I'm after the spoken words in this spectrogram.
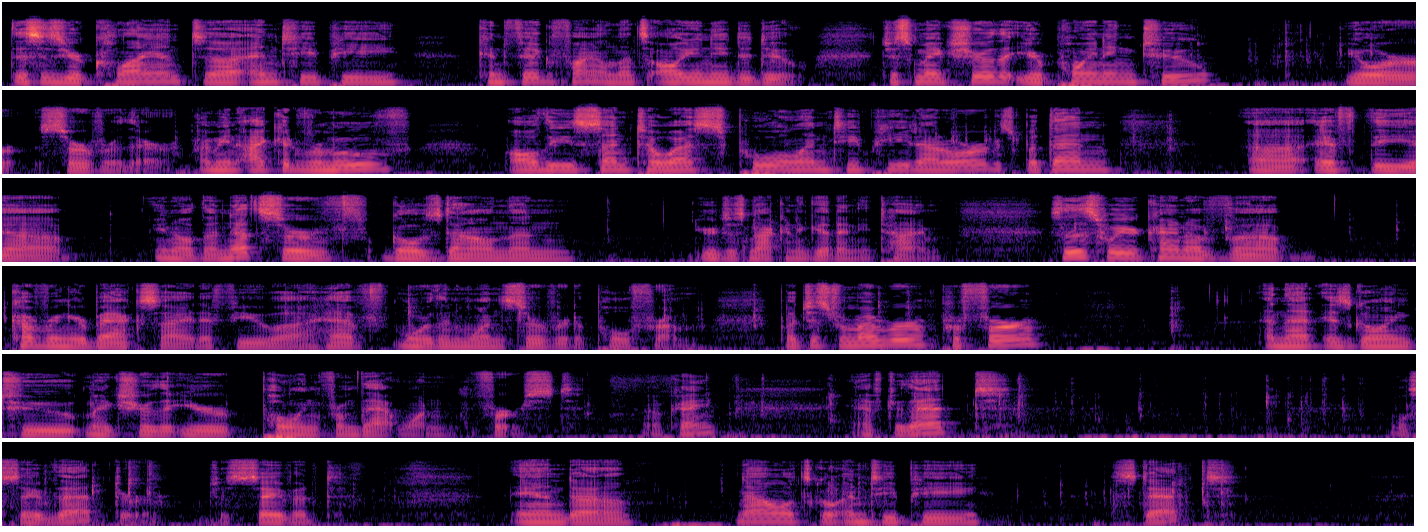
This is your client uh, NTP config file, and that's all you need to do. Just make sure that you're pointing to your server there. I mean, I could remove all these CentOS pool ntp.orgs, but then uh, if the uh, you know the net serve goes down, then you're just not going to get any time. So this way, you're kind of uh, covering your backside if you uh, have more than one server to pull from. But just remember, prefer, and that is going to make sure that you're pulling from that one first. Okay. After that, we'll save that or just save it. And uh, now let's go NTP stat.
